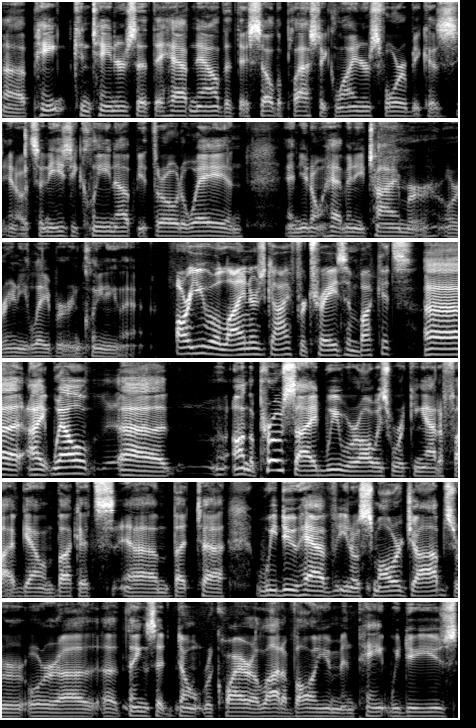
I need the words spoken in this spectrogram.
uh, paint containers that they have now that they sell the plastic liners for because you know it's an easy cleanup. You throw it away and and you don't have any time or, or any labor in cleaning that. Are you a liners guy for trays and buckets? Uh, I well uh, on the pro side, we were always working out of five gallon buckets, um, but uh, we do have you know smaller jobs or, or uh, uh, things that don't require a lot of volume and paint. We do use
